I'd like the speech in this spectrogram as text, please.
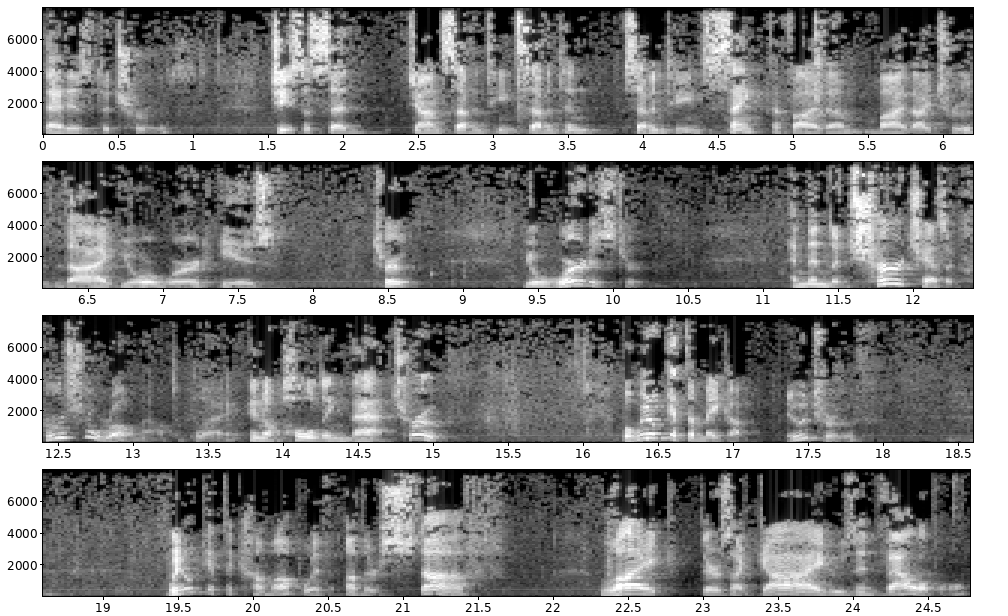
That is the truth. Jesus said, John 17, 17, 17, sanctify them by thy truth. Thy, your word is truth. Your word is truth. And then the church has a crucial role now to play in upholding that truth. But we don't get to make up new truth. We don't get to come up with other stuff like there's a guy who's infallible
